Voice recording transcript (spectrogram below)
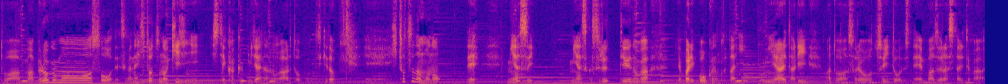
とは、ま、ブログもそうですかね。一つの記事にして書くみたいなのがあると思うんですけど、えー、一つのもので見やすい。見やすくするっていうのがやっぱり多くの方に見られたりあとはそれをツイートをですねバズらせたりとか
